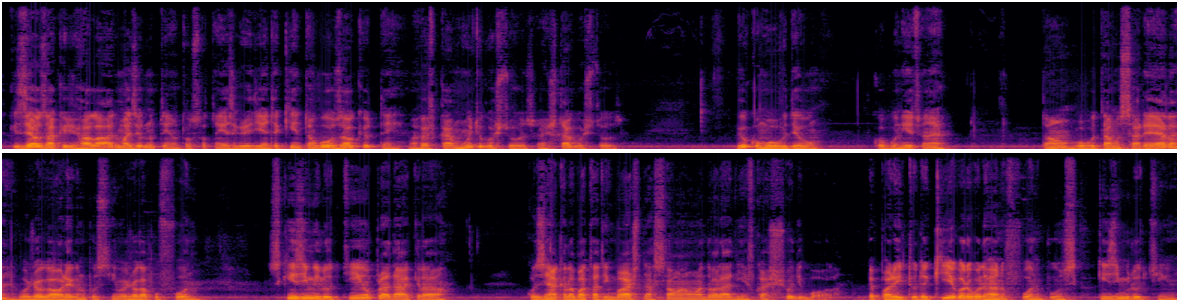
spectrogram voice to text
Se quiser usar queijo ralado, mas eu não tenho. Então só tenho esse ingrediente aqui, então vou usar o que eu tenho. Mas vai ficar muito gostoso. Já está gostoso. Viu como o ovo deu, ficou bonito, né? Então, vou botar mussarela, vou jogar orégano por cima, jogar pro forno uns 15 minutinhos para dar aquela cozinhar aquela batata embaixo, dar só uma, uma douradinha, ficar show de bola. Preparei tudo aqui, agora vou levar no forno por uns 15 minutinhos.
